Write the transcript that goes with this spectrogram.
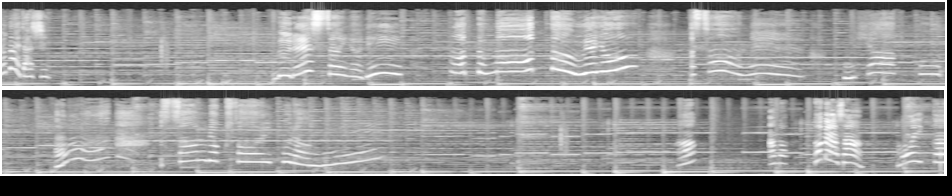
るけど50代だしグレースさんよりもっともっと上よ。そうね。200うん300歳くらい？あ？あのパメラさんもう一回。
